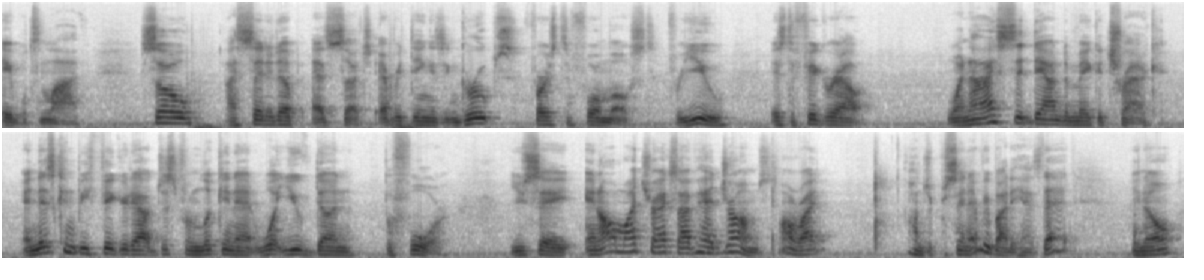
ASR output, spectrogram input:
Ableton Live. So I set it up as such. Everything is in groups, first and foremost. For you, is to figure out when I sit down to make a track, and this can be figured out just from looking at what you've done before. You say, in all my tracks I've had drums. All right, 100% everybody has that, you know.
